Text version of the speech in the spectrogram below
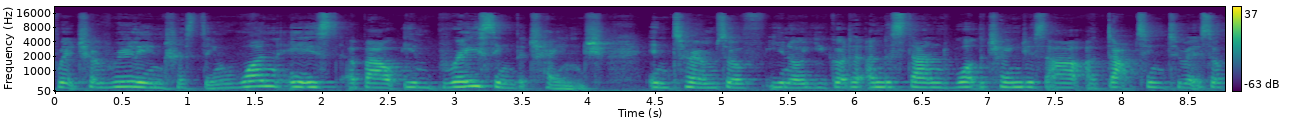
which are really interesting. One is about embracing the change in terms of, you know, you got to understand what the changes are, adapting to it. So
